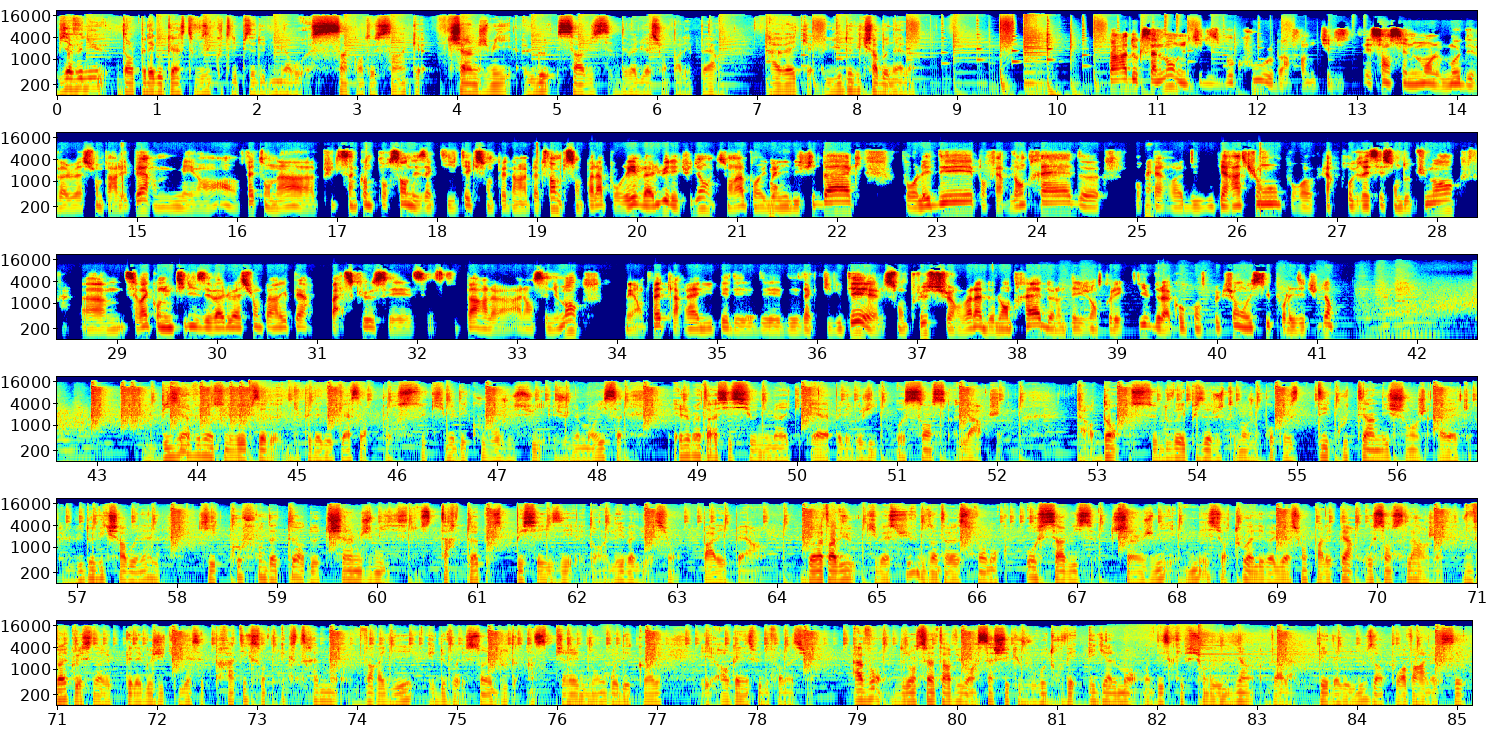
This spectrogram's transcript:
Bienvenue dans le Pédagogcast, vous écoutez l'épisode numéro 55, Challenge Me, le service d'évaluation par les pairs, avec Ludovic Charbonnel. Paradoxalement, on utilise beaucoup, bah, enfin on utilise essentiellement le mot d'évaluation par les pairs, mais en, fait on a plus de 50% des activités qui sont faites dans la plateforme qui sont pas là pour évaluer l'étudiant, qui sont là pour lui donner des feedbacks, pour l'aider, pour faire de l'entraide, pour faire euh, des itérations, pour euh, faire progresser son document. Euh, c'est vrai qu'on utilise l'évaluation par les pairs parce que c'est ce qui parle à l'enseignement, mais en fait, la réalité des, activités, elles sont plus sur voilà, de l'entraide, de l'intelligence collective, de la co-construction aussi pour les étudiants. Bienvenue dans ce nouvel épisode du Pédagogcast. Alors pour ceux qui me découvrent, je suis Julien Maurice et je m'intéresse ici au numérique et à la pédagogie au sens large. Alors dans ce nouvel épisode justement, je vous propose d'écouter un échange avec Ludovic Charbonnel, qui est cofondateur de Challenge Me, une start-up spécialisée dans l'évaluation par les pairs. Dans l'interview qui va suivre, nous intéresserons donc au service Challenge Me, mais surtout à l'évaluation par les pairs au sens large. Vous verrez que les scénarios pédagogiques liés à cette pratique sont extrêmement variés et devraient sans doute inspirer nombre d'écoles et organismes de formation. Avant de lancer l'interview, hein, sachez que vous retrouvez également en description le lien vers la Pédagogie News hein, pour avoir un accès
